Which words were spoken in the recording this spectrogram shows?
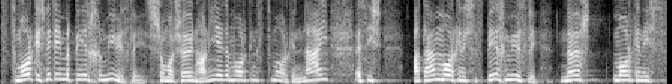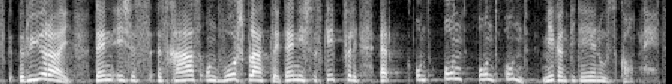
Das Morgen ist nicht immer Birchermüsli. Es ist schon mal schön, habe ich jeden Morgen ein Morgen. Nein, es ist, an diesem Morgen ist es Birchermüsli. Nächsten Morgen ist es Rührei. Dann ist es ein Käse- und Wurstblättchen. Dann ist es ein Gipfel. Und, und, und, und. Mir gehen die Ideen aus. Gott nicht.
